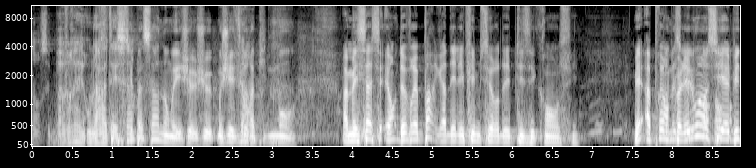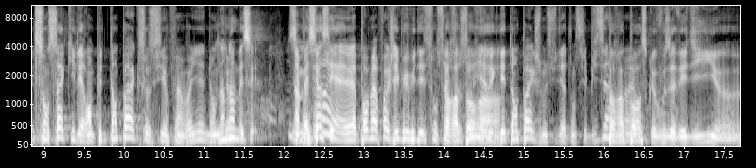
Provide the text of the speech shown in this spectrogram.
Non, c'est pas vrai. On a raté ça. C'est pas ça, non mais je, je- moi j'ai vu rapidement. Ah, mais ça, c'est- on devrait pas regarder les films sur des petits écrans aussi. Mais après, Non, on parce peut aller loin aussi. Il habite son sac, il est rempli de tampax aussi. Enfin, vous voyez. Donc, Non euh, non mais c'est Non, mais c'est ça, vrai. La première fois que j'ai vu vider son sac Par rapport à- avec des tampax, je me suis dit, attends, c'est bizarre. Par rapport même. à ce que vous avez dit, euh,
